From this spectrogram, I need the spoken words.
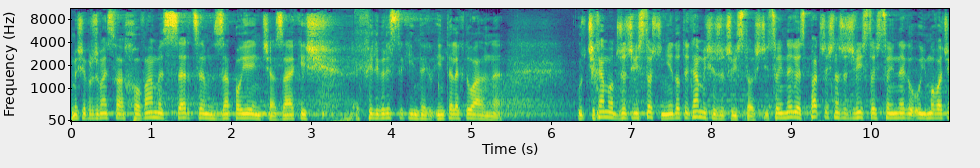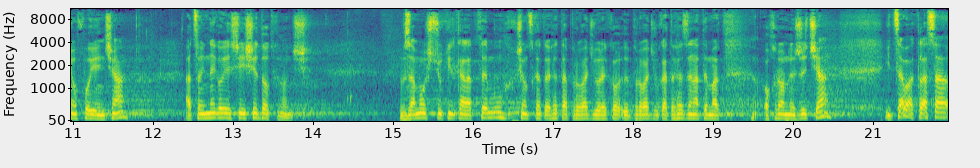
My się, proszę Państwa, chowamy z sercem za pojęcia, za jakieś ekwilibrystyki intelektualne. Uciekamy od rzeczywistości, nie dotykamy się rzeczywistości. Co innego jest patrzeć na rzeczywistość, co innego ujmować ją w pojęcia, a co innego jest jej się dotknąć. W Zamościu kilka lat temu ksiądz katecheta prowadził, prowadził katechezę na temat ochrony życia i cała klasa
